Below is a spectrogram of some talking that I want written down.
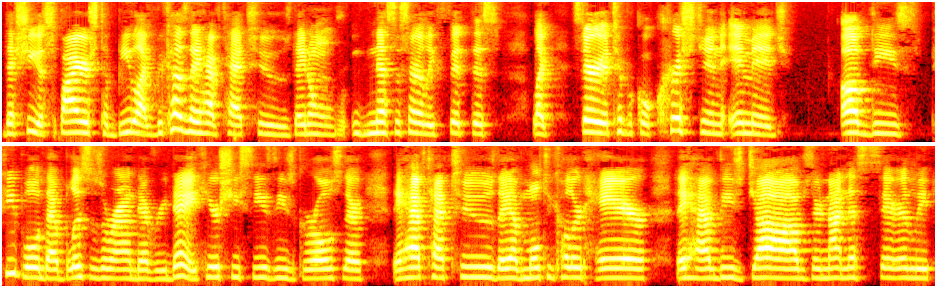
that she aspires to be like because they have tattoos. They don't necessarily fit this like stereotypical Christian image of these people that Bliss is around every day. Here she sees these girls, they're they have tattoos, they have multicolored hair, they have these jobs, they're not necessarily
